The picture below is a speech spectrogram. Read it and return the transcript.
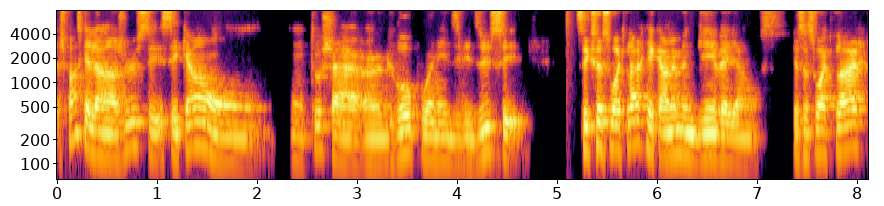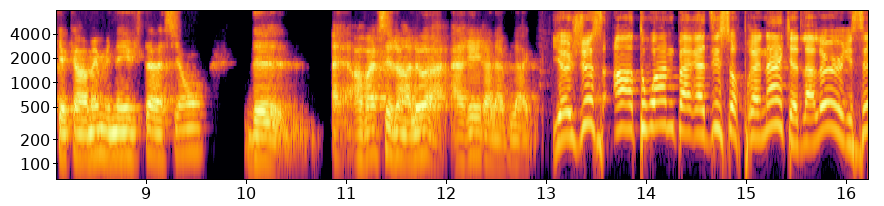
Je pense que l'enjeu, c'est quand on, on, touche à un groupe ou un individu, c'est que ce soit clair qu'il y a quand même une bienveillance, que ce soit clair qu'il y a quand même une invitation de, envers ces gens-là à, rire à la blague. Il y a juste Antoine Paradis Surprenant qui a de l'allure ici.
